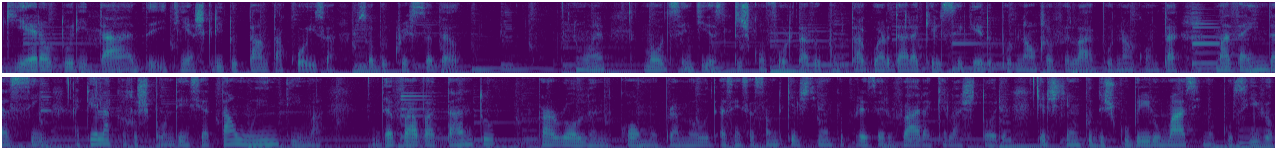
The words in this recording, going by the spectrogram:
que era autoridade e tinha escrito tanta coisa sobre Christabel, não é? Maud sentia-se desconfortável por estar a guardar aquele segredo, por não revelar, por não contar, mas ainda assim, aquela correspondência tão íntima levava tanto para Roland como para Maud a sensação de que eles tinham que preservar aquela história, que eles tinham que descobrir o máximo possível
